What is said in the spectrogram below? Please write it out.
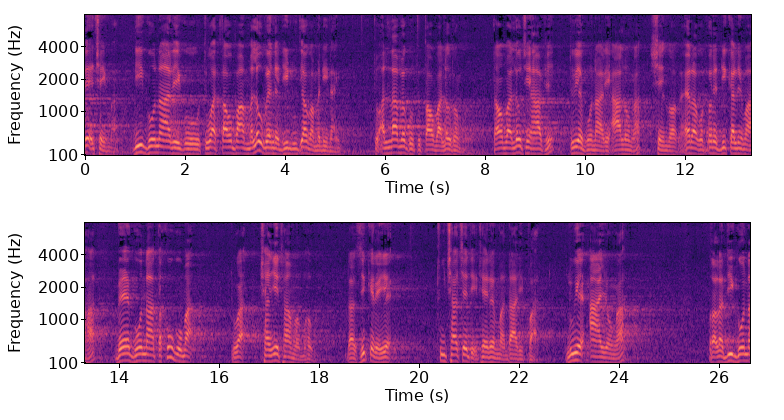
တဲ့အချိန်မှာ ဒီဂုဏတွေကိုသူကတောင်းပါမလုပ်ဘဲနဲ့ဒီလူတယောက်ကမနေနိုင်သူအလ္လာဟ်ဘက်ကိုသူတောင်းပါလုပ်တော့မှာတောင်းပါလုပ်ခြင်းအဖြစ်သူရဲ့ဂုဏတွေအားလုံးကရှင်းသွားမယ်အဲ့ဒါကိုပြောတဲ့ဒီကလီမာဟာဘယ်ဂုဏတစ်ခုကိုမှသူကခြံရစ်ထားမှာမဟုတ်ဒါဇိကရရဲ့ထူးခြားချက်တွေအထဲထဲမှာဒါဒီပါလူရဲ့အာယုံကဟောလာဒီဂုဏ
